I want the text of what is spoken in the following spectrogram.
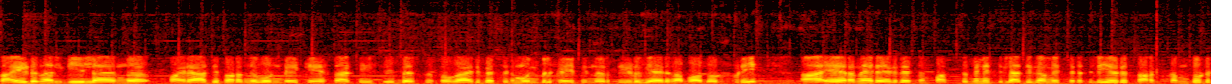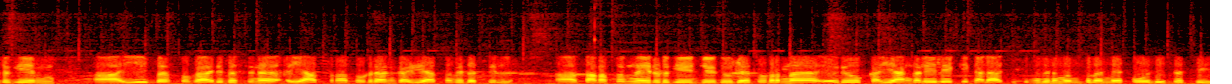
സൈഡ് നൽകിയില്ല എന്ന് പരാതി പറഞ്ഞുകൊണ്ട് K S R T C bus സ്വകാര്യ ബസ്സിന് മുൻപിൽ കയറ്റി നിർത്തിയിടുകയായിരുന്നു. അപ്പോൾ അതോടുകൂടി ഏറെ നേരം ഏകദേശം പത്ത് മിനിറ്റിലധികം ഇത്തരത്തിൽ ഈ ഒരു തർക്കം തുടരുകയും ഈ സ്വകാര്യ ബസ്സിന് യാത്ര തുടരാൻ കഴിയാത്ത വിധത്തിൽ തടസ്സം നേരിടുകയും ചെയ്തു. ഇതേ തുടർന്ന് ഒരു കയ്യാങ്കളിയിലേക്ക് കലാശിക്കുന്നതിന് മുൻപ് തന്നെ പോലീസ് എത്തി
